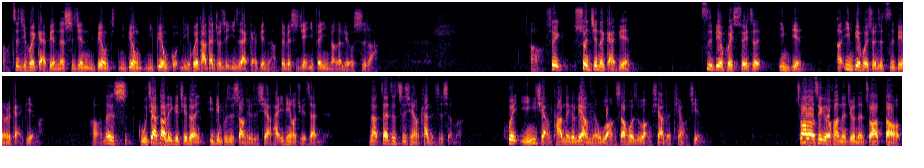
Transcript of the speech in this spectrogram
啊，自己会改变。那时间你不用，你不用，你不用理会它，它就是一直在改变的，对不对？时间一分一秒的流逝啦。好，所以瞬间的改变，自变会随着应变啊，应变会随着自变而改变嘛。好，那个是股价到了一个阶段，一定不是上就是下，它一定要决战的。那在这之前要看的是什么？会影响它那个量能往上或者往下的条件，抓到这个的话呢，就能抓到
